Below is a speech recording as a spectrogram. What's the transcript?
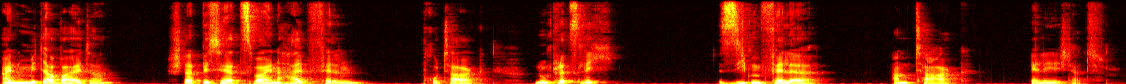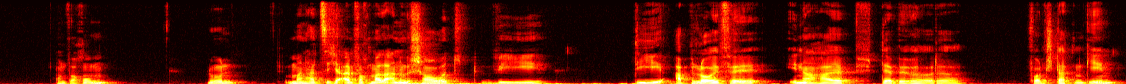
ein Mitarbeiter statt bisher zweieinhalb Fällen pro Tag nun plötzlich sieben Fälle am Tag erledigt hat. Und warum? Nun, man hat sich einfach mal angeschaut, wie die Abläufe innerhalb der Behörde vonstatten gehen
